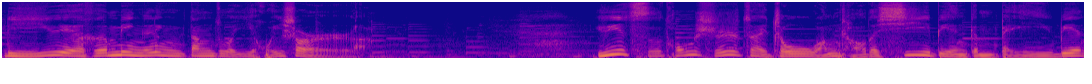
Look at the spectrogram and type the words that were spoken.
礼乐和命令当做一回事儿了。与此同时，在周王朝的西边跟北边，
